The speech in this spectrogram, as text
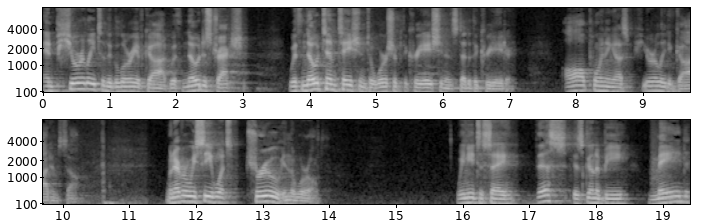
and purely to the glory of God with no distraction, with no temptation to worship the creation instead of the Creator, all pointing us purely to God Himself. Whenever we see what's true in the world, we need to say, This is going to be made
